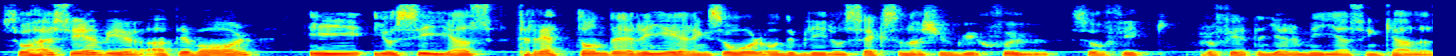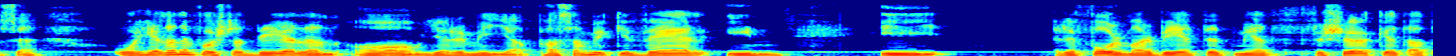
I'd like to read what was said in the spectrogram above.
Så här ser vi att det var i Josias trettonde regeringsår och det blir då 627 så fick profeten Jeremia sin kallelse. Och hela den första delen av Jeremia passar mycket väl in i reformarbetet med försöket att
